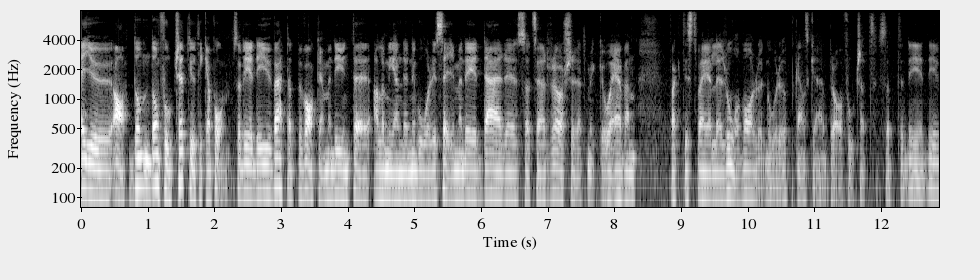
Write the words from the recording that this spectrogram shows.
är ju, ja de, de fortsätter ju ticka på. Så det, det, är ju värt att bevaka men det är ju inte alarmerande nivåer i sig. Men det är där det så att säga rör sig rätt mycket och även faktiskt vad gäller råvaror går det upp ganska bra fortsatt. Så det, det,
